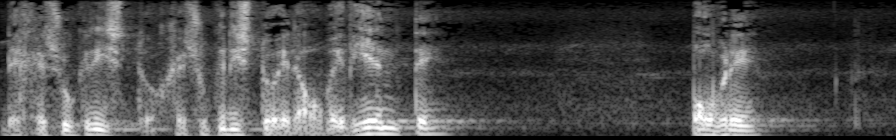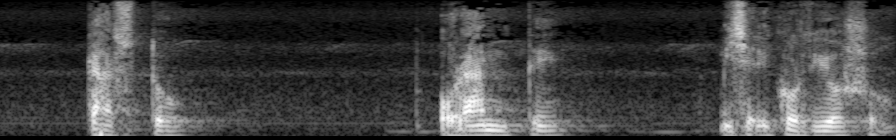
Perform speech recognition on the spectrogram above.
de Jesucristo. Jesucristo era obediente, pobre, casto, orante, misericordioso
